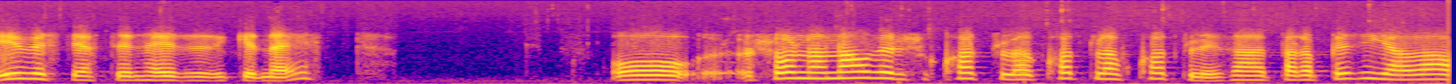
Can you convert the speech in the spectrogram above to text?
yfirstjættin heyrir ekki neitt. Og svona náður þessu koll, koll af kolli. Það er bara byrjað á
